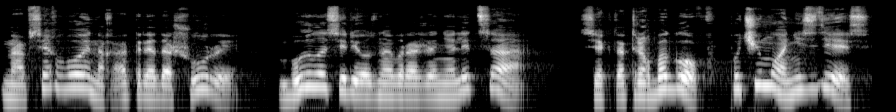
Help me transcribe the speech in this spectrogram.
На всех воинах отряда Шуры было серьезное выражение лица. Секта трех богов, почему они здесь?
